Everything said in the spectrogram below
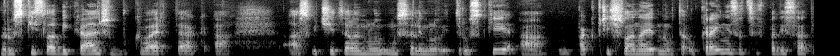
ruský slabikář, bukvar, tak a a s učitelem museli mluvit rusky a pak přišla najednou ta ukrajinizace v 50.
